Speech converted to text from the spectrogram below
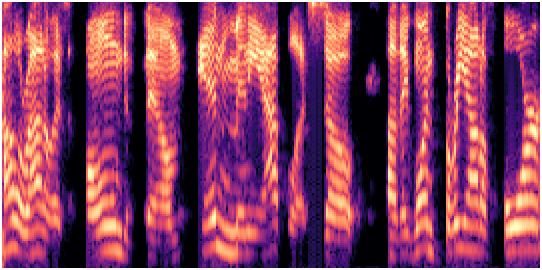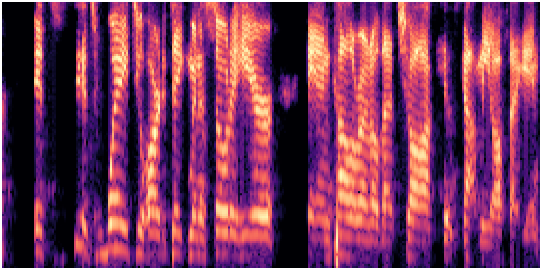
Colorado has owned them in Minneapolis. So uh, they've won three out of four. It's it's way too hard to take Minnesota here and Colorado. That chalk has got me off that game.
